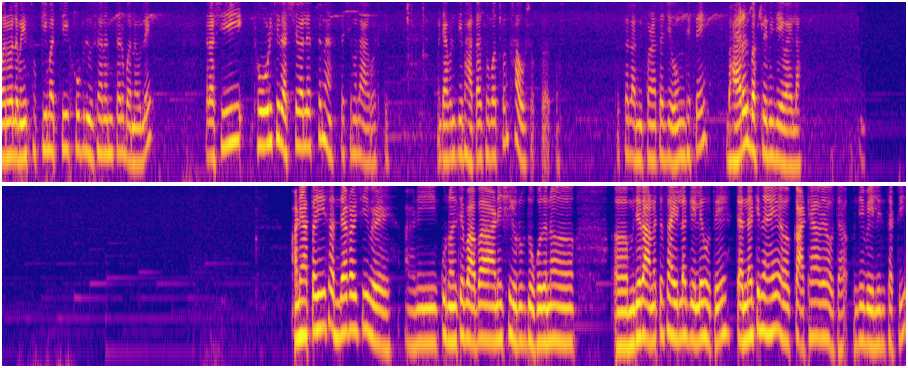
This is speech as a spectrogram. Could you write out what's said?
बनवलं. म्हणजे सुकी मच्छी खूप दिवसानंतर बनवले. तर अशी थोडीशी रश्शेवाली असते ना तशी मला आवडते. म्हणजे आपण ती भातासोबत पण खाऊ शकतो असं. तर चला मी पण आता जेवून घेते. बाहेरच बसले मी जेवायला. आणि आता ही संध्याकाळची वेळ आहे. आणि कुणालचे बाबा आणि शेरूप दोघंजणं म्हणजे रानाच्या साईडला गेले होते. त्यांना की नाही काठ्या हव्या होत्या म्हणजे वेलींसाठी.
